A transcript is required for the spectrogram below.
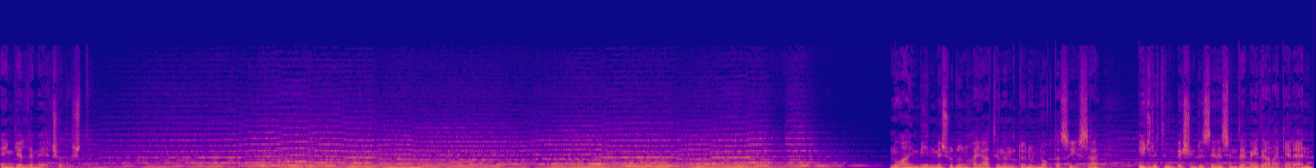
engellemeye çalıştı. Nuaym bin Mesud'un hayatının dönüm noktası ise hicretin 5. senesinde meydana gelen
